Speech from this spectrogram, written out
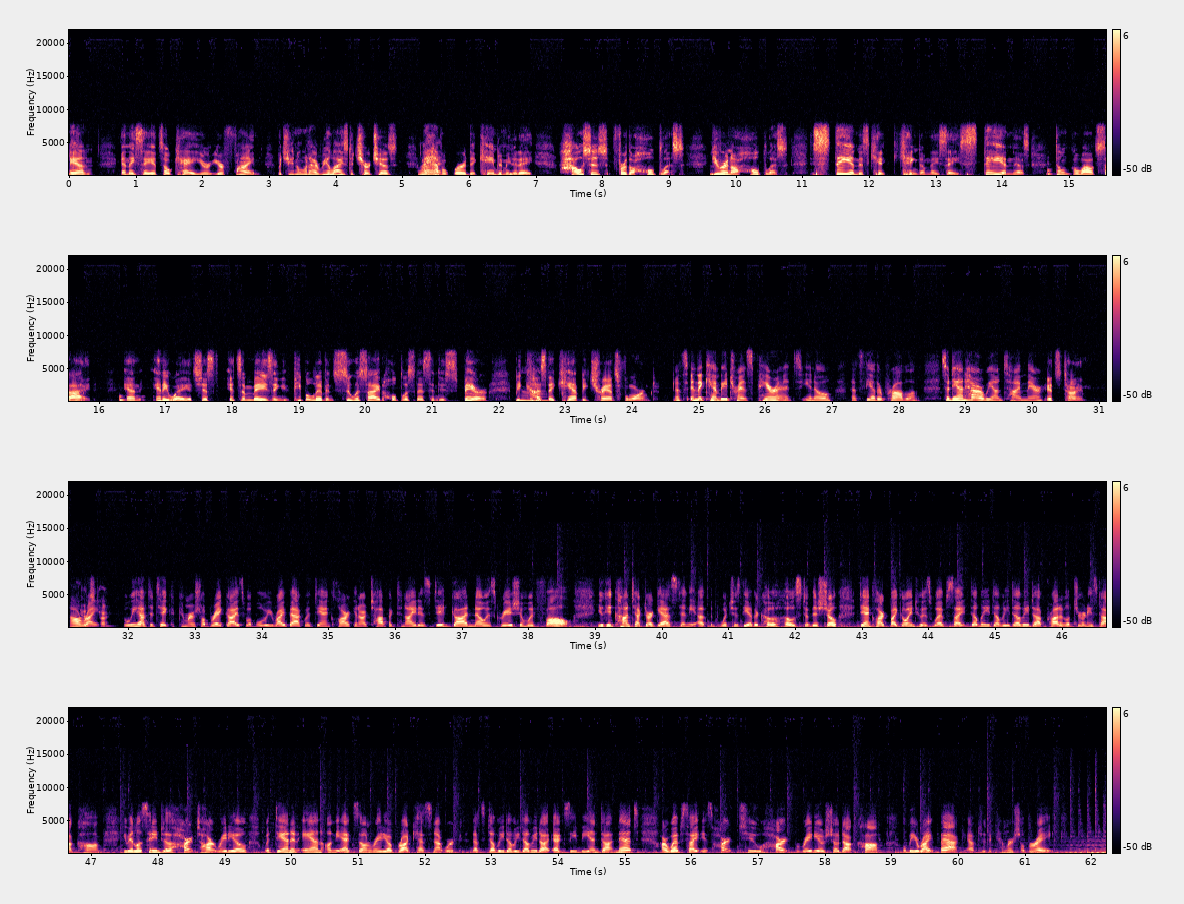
and and they say it's okay you're you're fine but you know what i realized the church is i have a word that came to me today houses for the hopeless you're in a hopeless stay in this ki- kingdom they say stay in this don't go outside and anyway it's just it's amazing people live in suicide hopelessness and despair because Mhm. they can't be transformed That's and they can't be transparent, you know. That's the other problem. So Dan, how are we on time there? it's time All It's right. time. We have to take a commercial break, guys, but we'll be right back with Dan Clark. And our topic tonight is Did God Know His Creation Would Fall? You can contact our guest, and the uh, which is the other co host of this show, Dan Clark, by going to his website, www.prodigaljourneys.com. You've been listening to the Heart to Heart Radio with Dan and Ann on the X Zone Radio Broadcast Network. That's www.xzbn.net. Our website is heart2heartradioshow.com. We'll be right back after the commercial break.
